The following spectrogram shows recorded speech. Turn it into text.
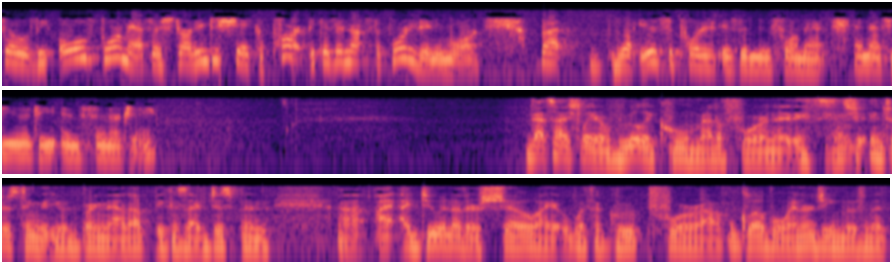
So the old formats are starting to shake apart because they're not supported anymore. But what is supported is the new format, and that's unity in synergy that's actually a really cool metaphor, and it's mm-hmm. interesting that you would bring that up because I've just been. Uh, I, I, do another show I, with a group for uh, global energy movement,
